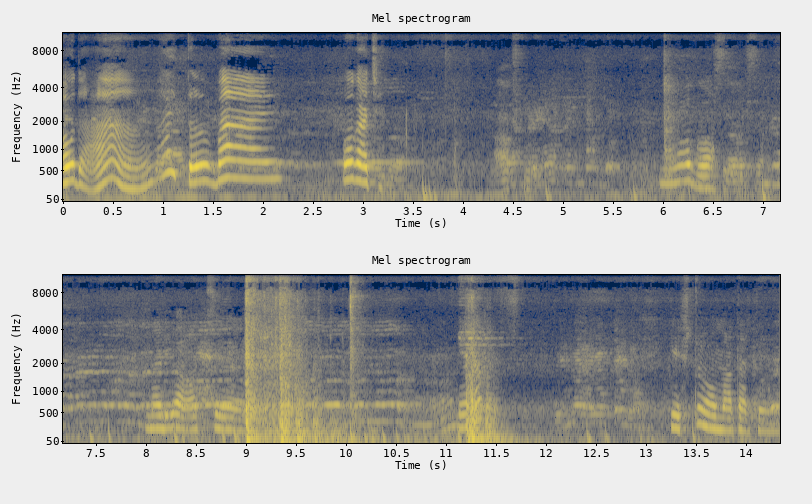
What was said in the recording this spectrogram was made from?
ಹೌದಾ? ಆಯ್ತು, ಬಾಯ್. ಹೋಗಾಚೆ ಹೋಗ. ನಡಿಯೋ ಆಚೆ. ಏನ? ಎಷ್ಟು ಮಾತಾಡ್ತೀನಿ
